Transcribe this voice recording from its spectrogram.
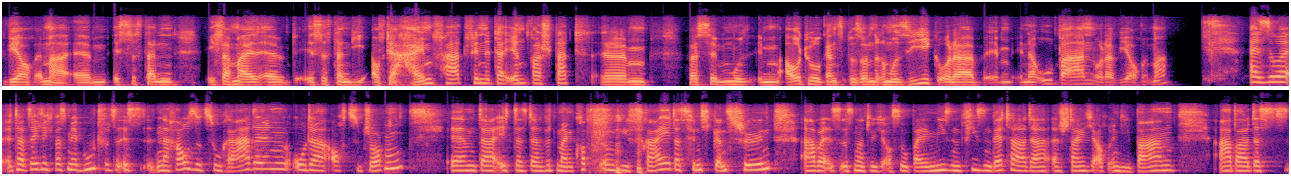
wie auch immer. Ähm, ist es dann, ich sag mal, äh, ist es dann die auf der Heimfahrt findet da irgendwas statt? Ähm, hörst du im, im, Auto ganz besondere Musik oder im, in der U-Bahn oder wie auch immer? Also äh, tatsächlich, was mir gut tut, ist nach Hause zu radeln oder auch zu joggen. Ähm, da, ich, das, da wird mein Kopf irgendwie frei, das finde ich ganz schön. Aber es ist natürlich auch so, bei miesen, fiesen Wetter, da äh, steige ich auch in die Bahn. Aber das,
